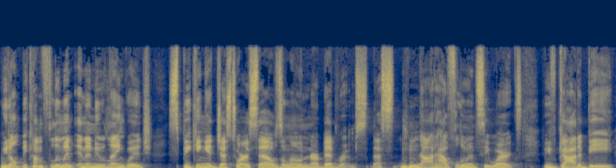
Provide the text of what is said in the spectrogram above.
We don't become fluent in a new language speaking it just to ourselves alone in our bedrooms. That's not how fluency works. We've got to be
